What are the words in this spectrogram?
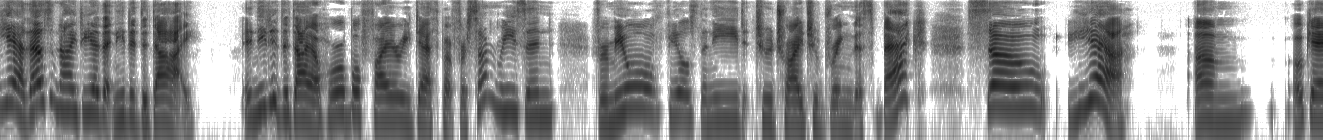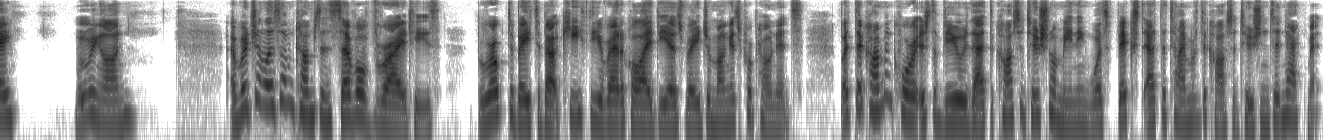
yeah, that was an idea that needed to die. It needed to die a horrible, fiery death, but for some reason, Vermeule feels the need to try to bring this back. So, yeah. Um, okay. Moving on. Originalism comes in several varieties. Baroque debates about key theoretical ideas rage among its proponents, but the common core is the view that the constitutional meaning was fixed at the time of the Constitution's enactment.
